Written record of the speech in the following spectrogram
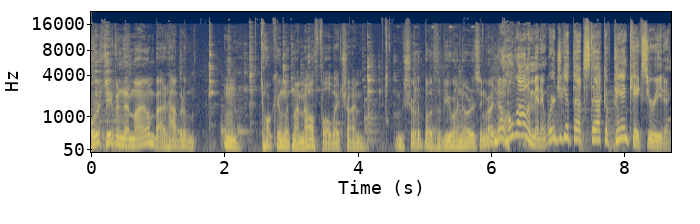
Worse even than my own bad habit of mm, talking with my mouth full, which I'm. I'm sure that both of you are noticing right now. Hold on a minute. Where'd you get that stack of pancakes you're eating?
